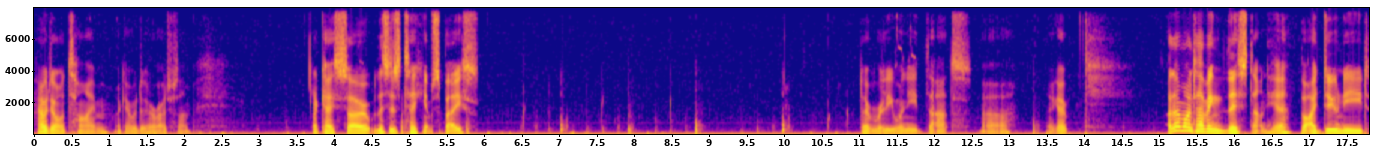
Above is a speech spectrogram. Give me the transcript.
How are we doing on time? Okay, we're doing alright for time. Okay, so this is taking up space. Don't really need that. Uh, there you go. I don't mind having this down here, but I do need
